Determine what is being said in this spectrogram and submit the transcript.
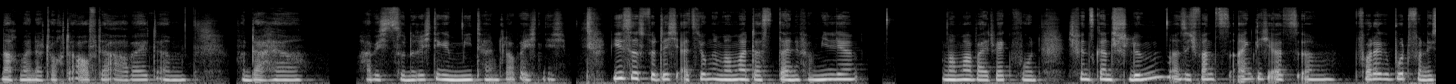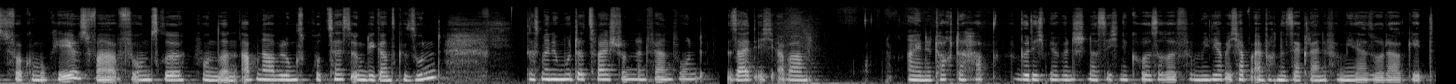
nach meiner Tochter auf der Arbeit. Ähm, von daher habe ich so eine richtige Me-Time, glaube ich nicht. Wie ist es für dich als junge Mama, dass deine Familie Mama weit weg wohnt? Ich finde es ganz schlimm. Also ich fand es eigentlich als ähm, vor der Geburt fand ich es vollkommen okay. Es war für unsere für unseren Abnabelungsprozess irgendwie ganz gesund, dass meine Mutter zwei Stunden entfernt wohnt. Seit ich aber eine Tochter habe, würde ich mir wünschen, dass ich eine größere Familie habe. Ich habe einfach eine sehr kleine Familie, also da geht,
